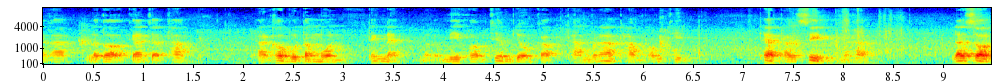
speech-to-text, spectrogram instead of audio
นะครับ แล้วก็การจัดทำฐานข้อมูลตำบลเทคนิคมีความเชื่อมโยงกับฐานวัฒนธรรมท้องถิ่น แทบทั้งสิ้นนะครับ และสอด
